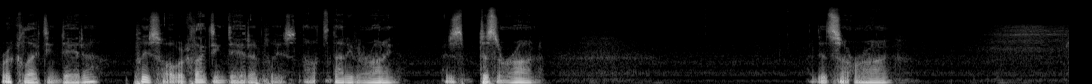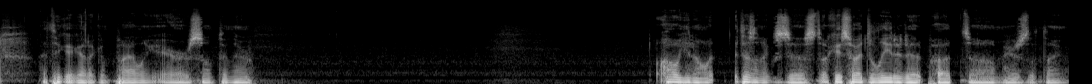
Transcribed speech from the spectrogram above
We're collecting data. Please hold. We're collecting data, please. No, it's not even running. It just doesn't run. I did something wrong. I think I got a compiling error or something there. Oh, you know what? It doesn't exist. Okay, so I deleted it, but um, here's the thing.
